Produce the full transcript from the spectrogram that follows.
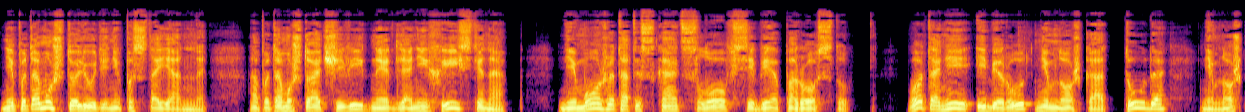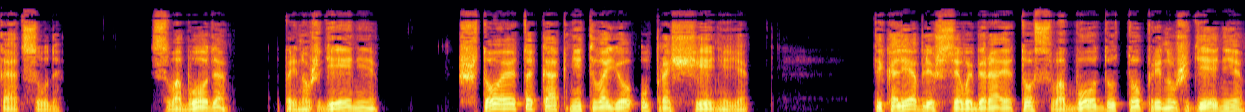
Не потому, что люди непостоянны, а потому, что очевидная для них истина не может отыскать слов себе по росту. Вот они и берут немножко оттуда, немножко отсюда. Свобода, принуждение — что это, как не твое упрощение? Ты колеблешься, выбирая то свободу, то принуждение,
